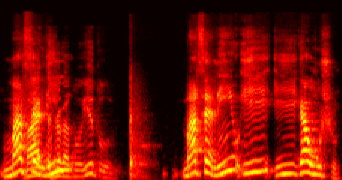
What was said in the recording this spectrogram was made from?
Marcelinho. jogador ídolo. Marcelinho e, e Gaúcho.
